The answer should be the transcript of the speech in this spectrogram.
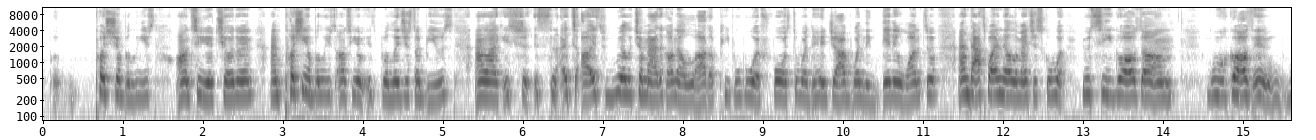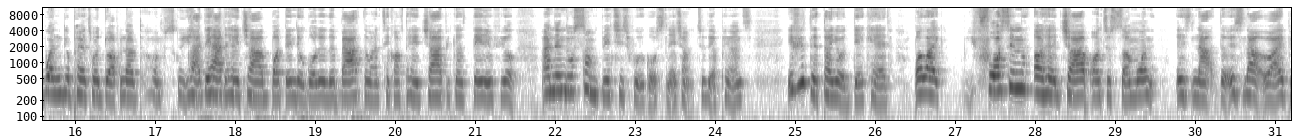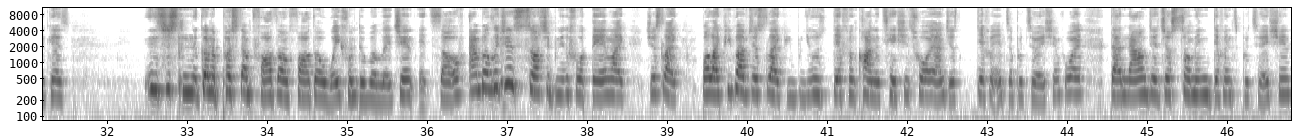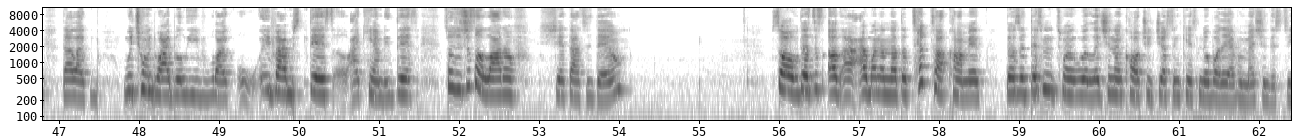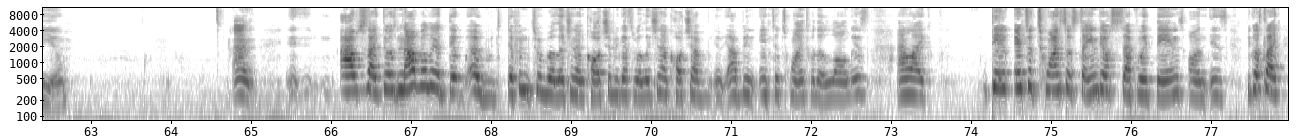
push your beliefs onto your children and pushing your beliefs onto your religious abuse. And like it's just, it's it's uh, it's really traumatic on a lot of people who were forced to wear the hijab when they didn't want to. And that's why in elementary school you see girls um girls in, when your parents were dropping out of school you had they had the hijab but then they'll go to the bathroom and take off the hijab because they didn't feel and then there was some bitches who would go snitch on to their parents. If you did that you're a dickhead. But like forcing a hijab onto someone is not it's not right because it's just gonna push them farther and farther away from the religion itself. And religion is such a beautiful thing, like just like but like people have just like used different connotations for it and just different interpretation for it. That now there's just so many different interpretation that like which one do I believe? Like if I'm this, I can't be this. So there's just a lot of shit that's there. So there's this other. I went another TikTok comment there's a difference between religion and culture, just in case nobody ever mentioned this to you. And I was just like, there's not really a, di- a, difference between religion and culture because religion and culture have, have been intertwined for the longest, and like they intertwine. So saying they're separate things on is because like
